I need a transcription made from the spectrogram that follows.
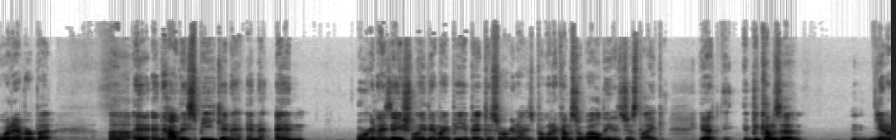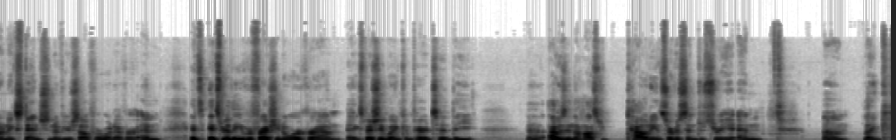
whatever but uh, and, and how they speak and and and organizationally they might be a bit disorganized. But when it comes to welding it's just like you know it becomes a you know an extension of yourself or whatever. And it's it's really refreshing to work around especially when compared to the uh, I was in the hospital hospitality and service industry and um, like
